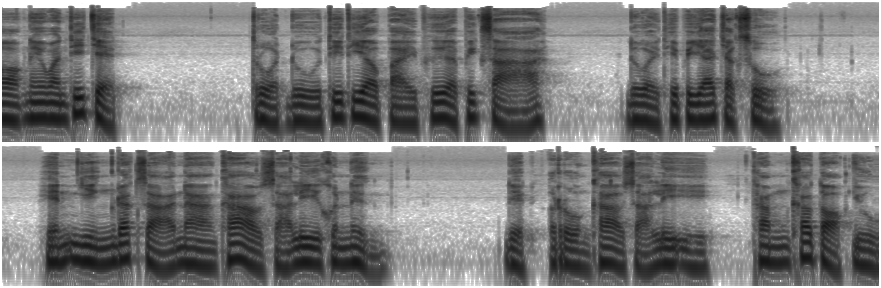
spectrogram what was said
ออกในวันที่เจ็ดตรวจดูที่เที่ยวไปเพื่อพิกษา ด้วยทิพยจักษุ เห็นหญิงรักษานางข้าวสาลีคนหนึ่ง เด็ดรวงข้าวสาลีทำข้าวตอกอยู่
